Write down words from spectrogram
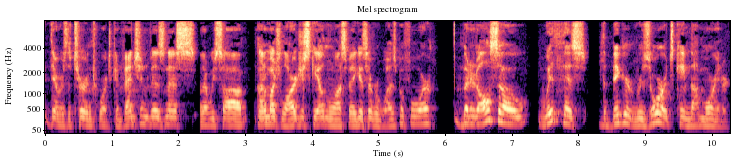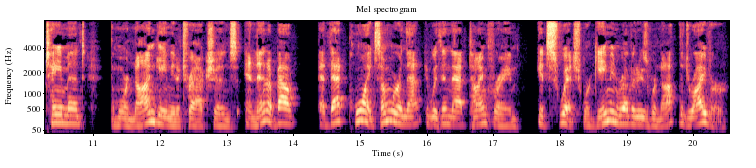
there was a turn towards convention business that we saw on a much larger scale than Las Vegas ever was before. But it also, with this, the bigger resorts came the more entertainment, the more non-gaming attractions, and then about at that point, somewhere in that within that time frame, it switched where gaming revenues were not the driver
